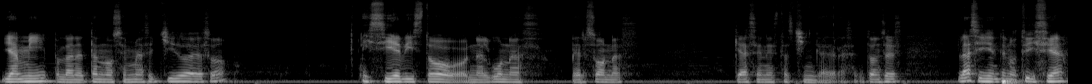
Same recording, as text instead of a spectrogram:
Y a mí, pues la neta, no se me hace chido eso. Y sí he visto en algunas personas que hacen estas chingaderas. Entonces, la siguiente noticia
